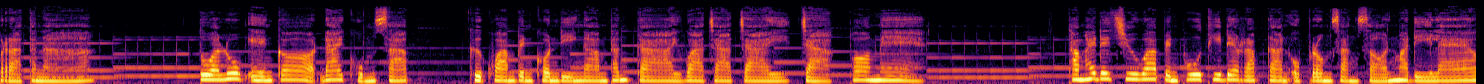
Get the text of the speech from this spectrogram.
ปรารถนา ตัวลูกเองก็ได้ขุมทรัพย์ คือความเป็นคนดีงามทั้งกาย วาจาใจจากพ่อแม่ทำให้ได้ชื่อว่าเป็นผู้ที่ได้รับการอบรมสั่งสอนมาดีแล้ว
